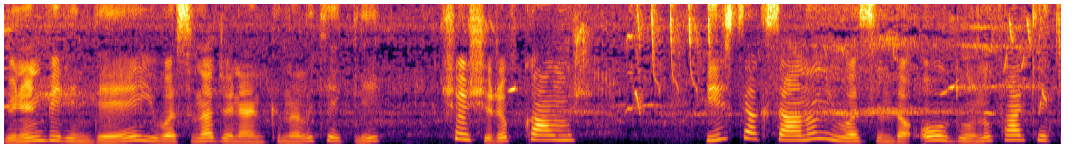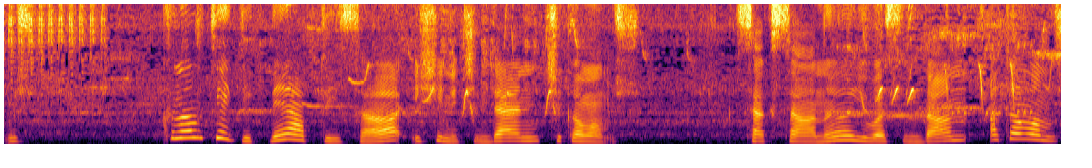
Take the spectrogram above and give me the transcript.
Günün birinde yuvasına dönen kınalı keklik şaşırıp kalmış. Bir saksağının yuvasında olduğunu fark etmiş. Kınalı keklik ne yaptıysa işin içinden çıkamamış. Saksağını yuvasından atamamış.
